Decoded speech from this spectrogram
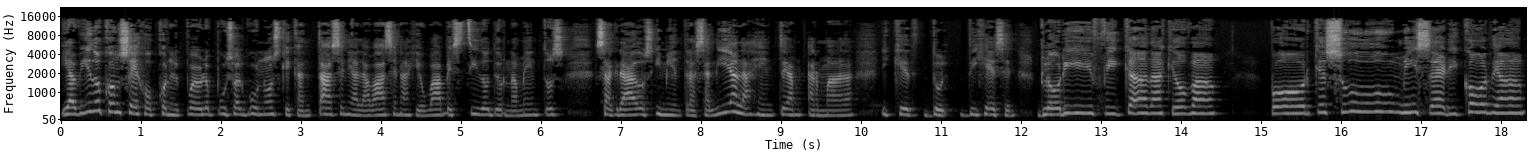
Y habido consejo con el pueblo, puso algunos que cantasen y alabasen a Jehová vestidos de ornamentos sagrados, y mientras salía la gente armada, y que dijesen, glorificada Jehová, porque su misericordia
